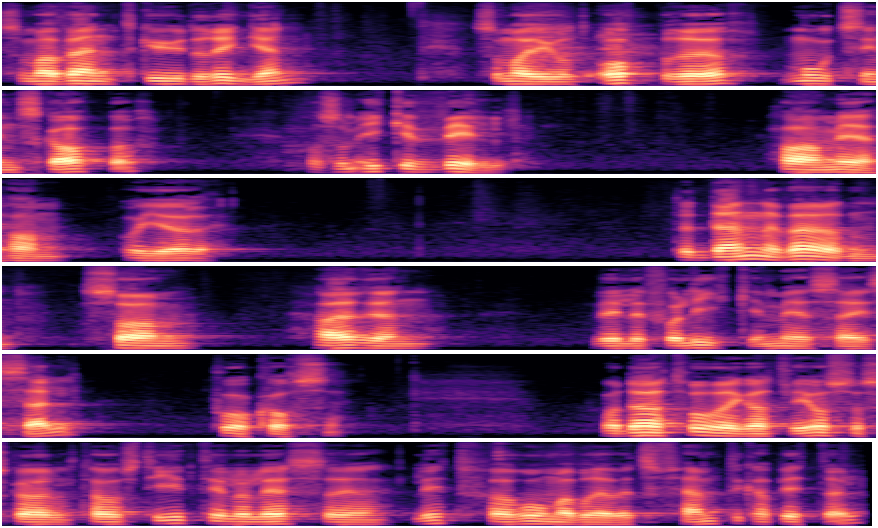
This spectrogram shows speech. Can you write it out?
som har vendt Gud ryggen, som har gjort opprør mot sin skaper, og som ikke vil ha med ham å gjøre. Det er denne verden som Herren ville forlike med seg selv på korset. Og Da tror jeg at vi også skal ta oss tid til å lese litt fra Romerbrevets femte kapittel,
